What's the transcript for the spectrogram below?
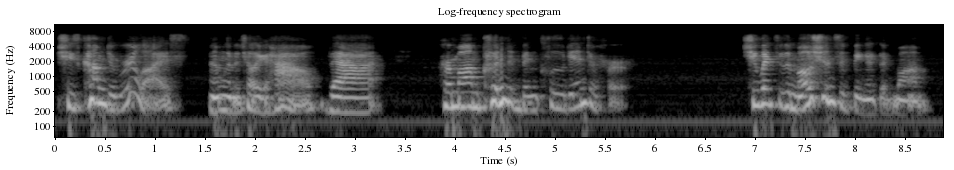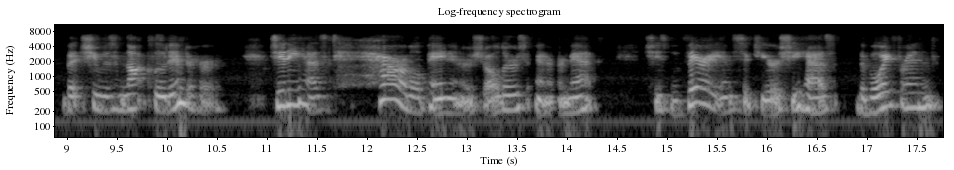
she's come to realize, I'm going to tell you how, that her mom couldn't have been clued into her. She went through the motions of being a good mom, but she was not clued into her. Jenny has terrible pain in her shoulders and her neck. She's very insecure. She has the boyfriend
